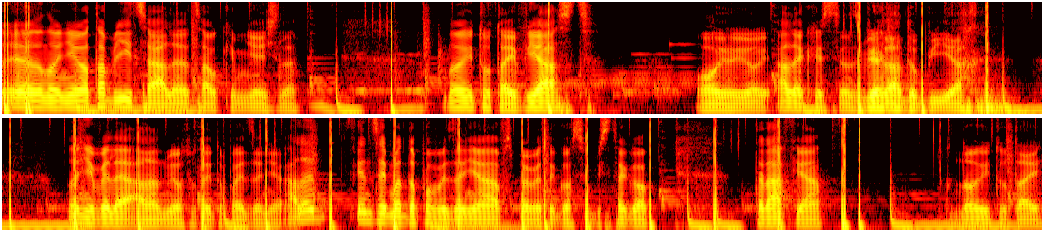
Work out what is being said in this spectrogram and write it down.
Nie, no nie o tablicę, ale całkiem nieźle. No i tutaj wjazd. Oj, oj, oj, ale Krystian zbiera, dobija. No niewiele Alan miał tutaj do powiedzenia, ale więcej ma do powiedzenia w sprawie tego osobistego. Trafia. No i tutaj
